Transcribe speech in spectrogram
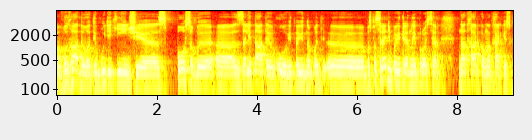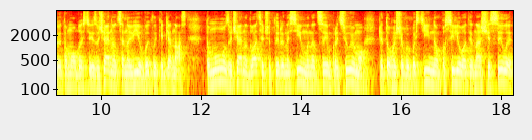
вигадувати будь-які інші е, способи е, залітати у відповідно е, безпосередньо повітряний простір над Харковом, над Харківською там областю. І звичайно, це нові виклики для нас. Тому, звичайно, 24 на 7 ми над цим працюємо для того, щоб постійно посилювати наші сили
